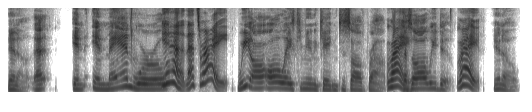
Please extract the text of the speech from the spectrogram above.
You know that in in man world, Yeah, that's right. we are always communicating to solve problems. Right. That's all we do Right. you know,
